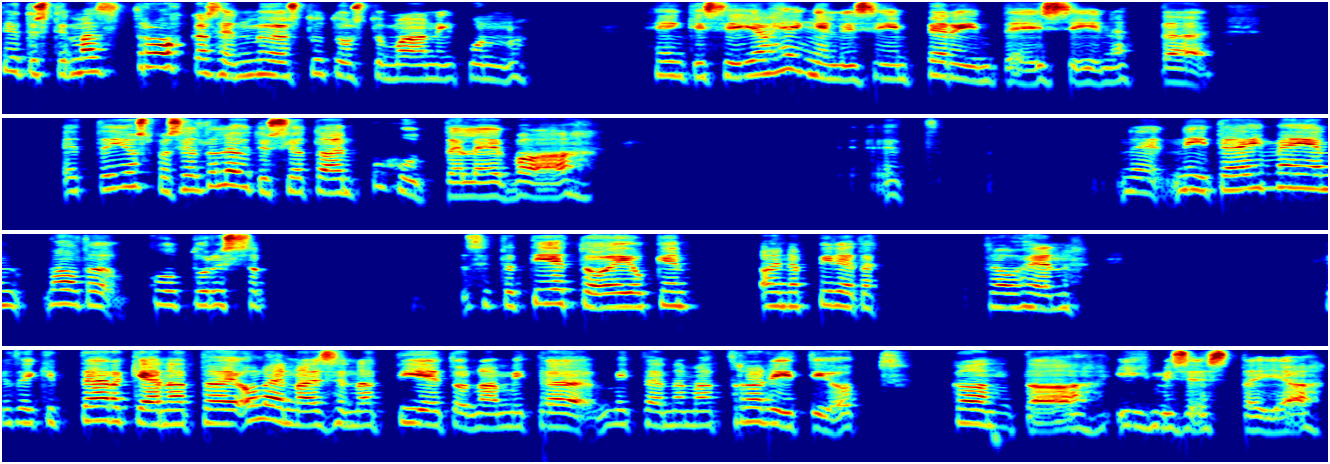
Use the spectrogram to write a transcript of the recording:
tietysti mä rohkaisen myös tutustumaan niin kuin henkisiin ja hengellisiin perinteisiin, että, että jospa sieltä löytyisi jotain puhuttelevaa, että ne, niitä ei meidän valtakulttuurissa, sitä tietoa ei oikein aina pidetä kauhean jotenkin tärkeänä tai olennaisena tietona, mitä, mitä nämä traditiot kantaa ihmisestä ja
